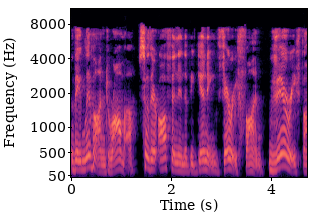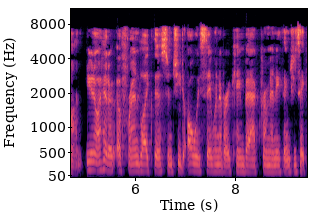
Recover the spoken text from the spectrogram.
they live on drama. So they're often in the beginning very fun, very fun. You know, I had a, a friend like this and she'd always say whenever I came back from anything, she'd say,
